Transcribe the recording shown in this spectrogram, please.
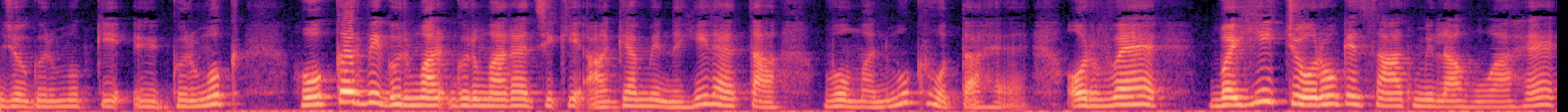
जो गुरुमुख की, गुरुमुख होकर भी गुरु महाराज जी की आज्ञा में नहीं रहता, वो मनमुख होता है। और वह वही चोरों के साथ मिला हुआ है,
